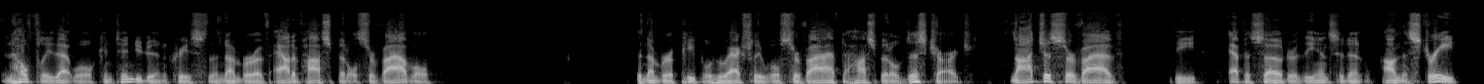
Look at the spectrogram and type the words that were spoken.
And hopefully that will continue to increase the number of out of hospital survival, the number of people who actually will survive to hospital discharge, not just survive the episode or the incident on the street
